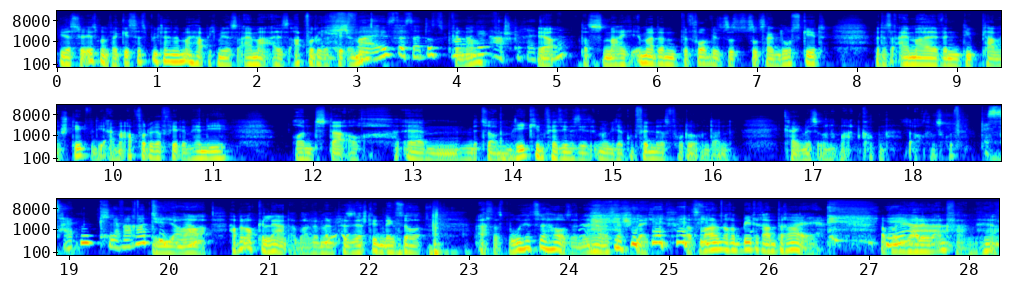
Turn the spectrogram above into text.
wie das so ist, man vergisst das Büchlein immer, habe ich mir das einmal alles abfotografiert Ich immer. weiß, das hat uns ein paar Genau. Mal den Arsch gerettet. Ja, Ne? das mache ich immer dann, bevor wir so, sozusagen losgeht, wird das einmal, wenn die Planung steht, wird die einmal abfotografiert im Handy und da auch ähm, mit so einem Häkchen versehen, dass ich das immer wieder gut finde, das Foto, und dann kann ich mir das immer nochmal angucken. Ist auch ganz gut. Bist halt ein cleverer Typ. Ja, Ne? hat man auch gelernt, aber wenn man plötzlich da steht und denkt so, ach, das Buch ist jetzt zu Hause, ne? das ist ja schlecht. Das war noch im Betram 3. Da wollte ich Ja. gerade wieder anfangen. Ja.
